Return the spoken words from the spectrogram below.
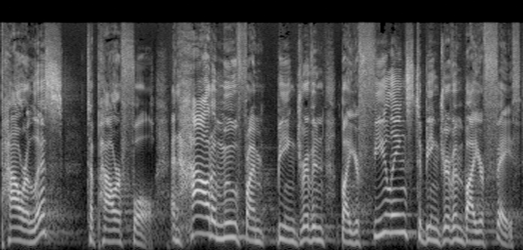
powerless to powerful, and how to move from being driven by your feelings to being driven by your faith.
